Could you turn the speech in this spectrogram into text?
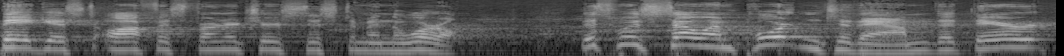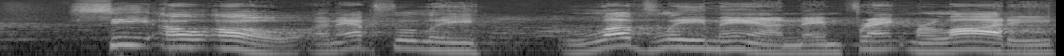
biggest office furniture system in the world. This was so important to them that their COO, an absolutely lovely man named Frank Merlotti,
